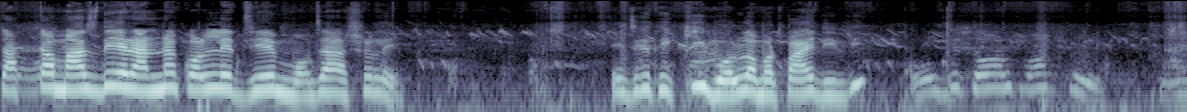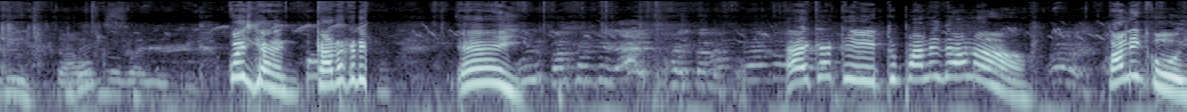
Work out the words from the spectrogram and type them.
টাটকা মাছ দিয়ে রান্না করলে যে মজা আসলে। এই জায়গা থেকে কি বলল আমার পায়ে দিদি? যে কই যা, কাটাকাটি এই। এই কাকি, একটু পানি দাও না। পানি কই?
